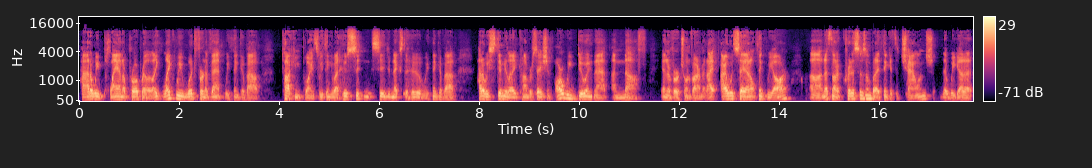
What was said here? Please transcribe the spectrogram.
How do we plan appropriately? Like, like we would for an event, we think about talking points. We think about who's sitting seated next to who. We think about how do we stimulate conversation. Are we doing that enough in a virtual environment? I, I would say I don't think we are. Uh, and that's not a criticism, but I think it's a challenge that we got to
